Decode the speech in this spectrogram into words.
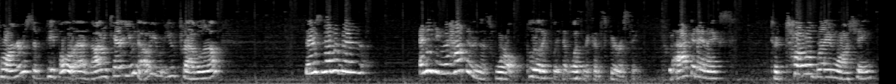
foreigners and people, and I don't care, you know, you, you travel enough. There's never been anything that happened in this world politically that wasn't a conspiracy. Academics to total brainwashing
